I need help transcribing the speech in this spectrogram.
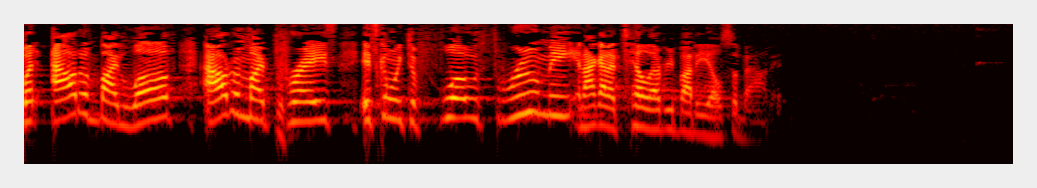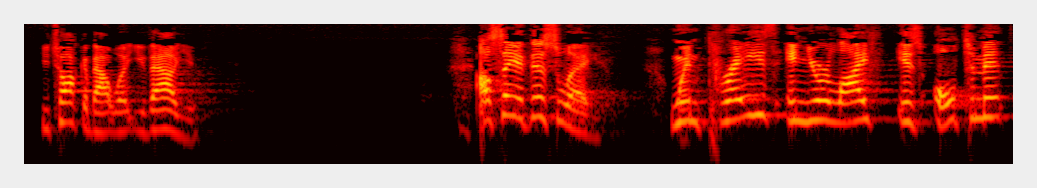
but out of my love, out of my praise, it's going to flow through me, and I gotta tell everybody else about it. You talk about what you value. I'll say it this way. When praise in your life is ultimate,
